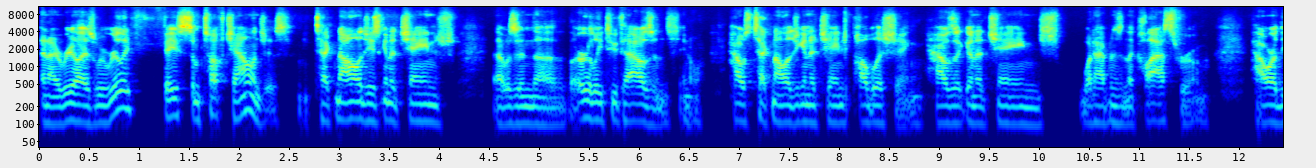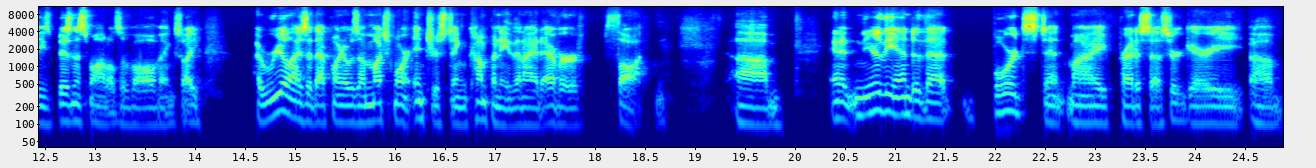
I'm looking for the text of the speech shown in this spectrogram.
and I realized we really face some tough challenges. Technology is going to change. That was in the early 2000s. You know, how's technology going to change publishing? How's it going to change what happens in the classroom? How are these business models evolving? So I I realized at that point it was a much more interesting company than I had ever thought. Um, and at near the end of that board stint, my predecessor, Garry um,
